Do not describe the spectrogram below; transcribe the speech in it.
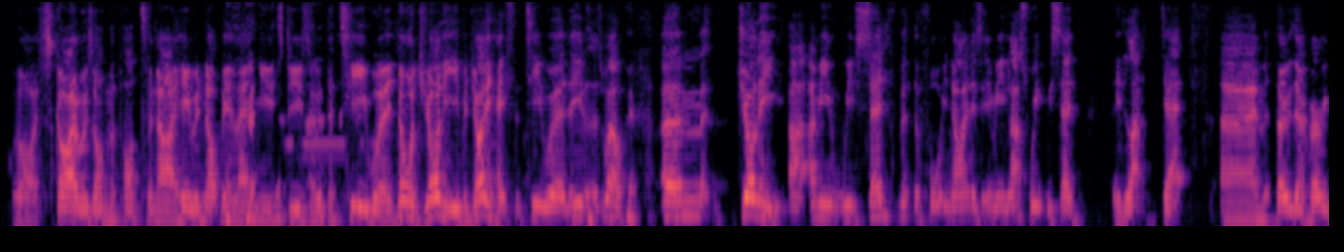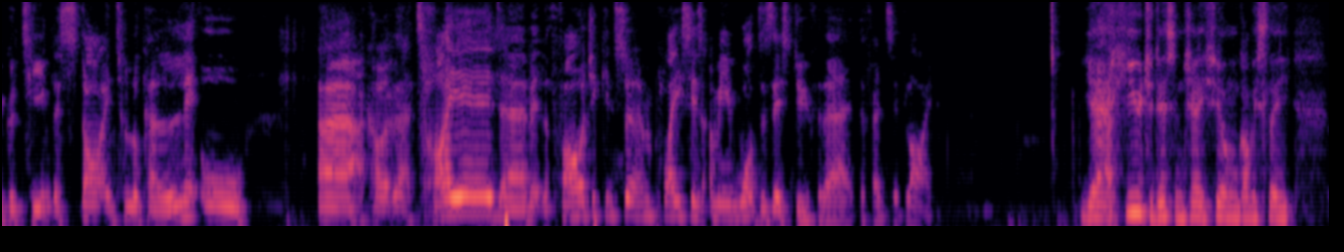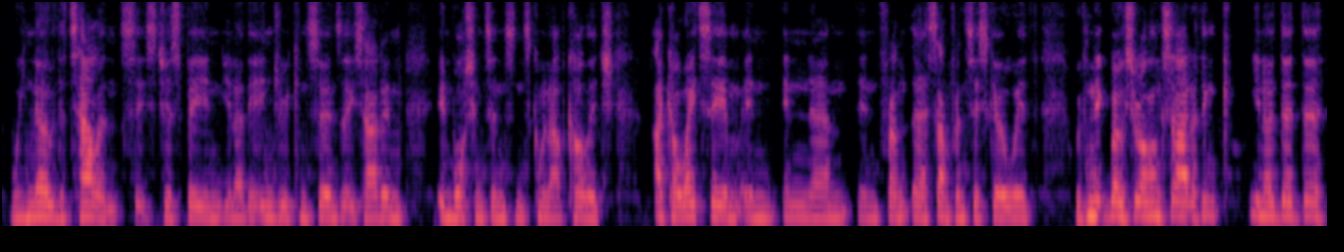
Oh, if Sky was on the pod tonight, he would not be letting you to use the T word. Nor Johnny even. Johnny hates the T word either as well. Um, Johnny, uh, I mean, we've said that the 49ers, I mean, last week we said they lack depth, um, though they're a very good team. They're starting to look a little uh, I call it uh, tired, uh, a bit lethargic in certain places. I mean, what does this do for their defensive line? Yeah, huge addition. Chase Young, obviously, we know the talents. It's just been, you know, the injury concerns that he's had in in Washington since coming out of college. I can't wait to see him in in um, in Fran- uh, San Francisco with with Nick Bosa alongside. I think you know the the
